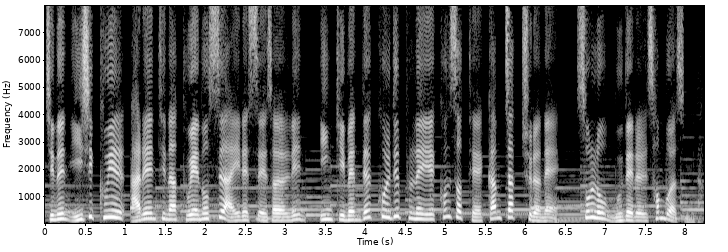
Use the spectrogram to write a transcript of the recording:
진은 29일 아르헨티나 부에노스 아이레스에서 열린 인기 밴드 콜드플레이의 콘서트에 깜짝 출연해 솔로 무대를 선보였습니다.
